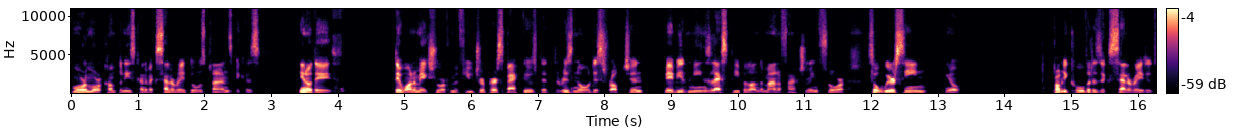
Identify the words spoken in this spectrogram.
more and more companies kind of accelerate those plans because, you know, they they want to make sure from a future perspective that there is no disruption. Maybe it means less people on the manufacturing floor. So we're seeing, you know, probably COVID has accelerated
